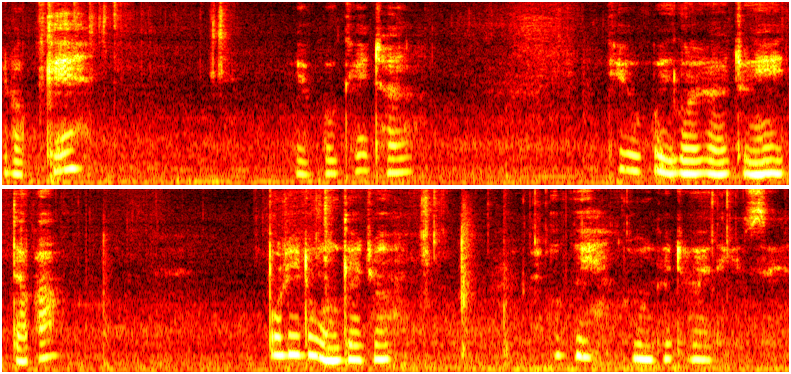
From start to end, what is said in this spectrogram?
이렇게 예쁘게 잘 키우고 이걸 나중에 있다가 뿌리로 옮겨줘. 여기 옮겨줘야 되겠어요.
